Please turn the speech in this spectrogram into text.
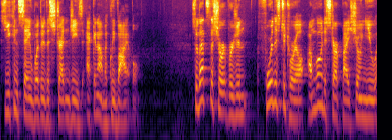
so you can say whether the strategy is economically viable. So that's the short version. For this tutorial, I'm going to start by showing you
